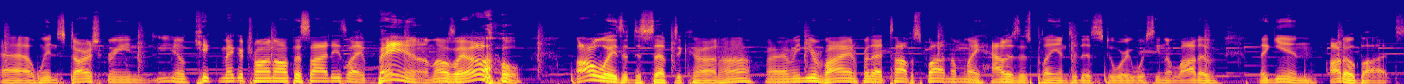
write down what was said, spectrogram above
uh, when Starscream, you know, kicked Megatron off the side, he's like, "Bam!" I was like, "Oh." Always a Decepticon, huh? I mean, you're vying for that top spot, and I'm like, how does this play into this story? We're seeing a lot of, again, Autobots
